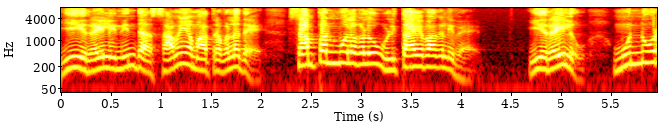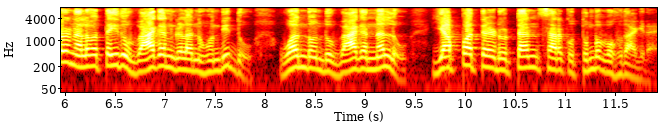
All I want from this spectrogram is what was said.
ಈ ರೈಲಿನಿಂದ ಸಮಯ ಮಾತ್ರವಲ್ಲದೆ ಸಂಪನ್ಮೂಲಗಳು ಉಳಿತಾಯವಾಗಲಿವೆ. ಈ ರೈಲು ಮುನ್ನೂರ ನಲವತ್ತೈದು ವ್ಯಾಗನ್ಗಳನ್ನು ಹೊಂದಿದ್ದು, ಒಂದೊಂದು ವ್ಯಾಗನ್ನಲ್ಲೂ ಎಪ್ಪತ್ತೆರಡು ಟನ್ ಸರಕು ತುಂಬಬಹುದಾಗಿದೆ.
